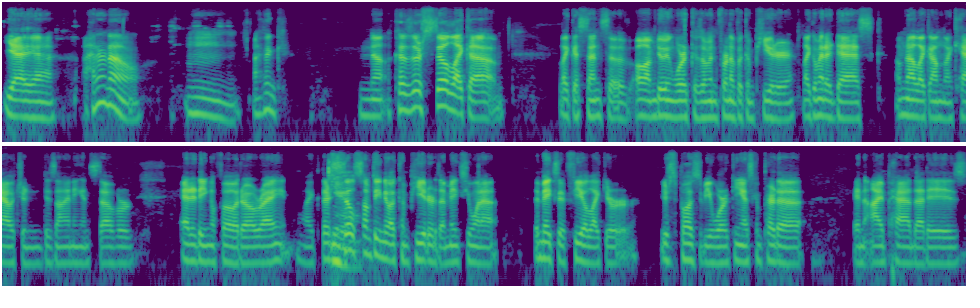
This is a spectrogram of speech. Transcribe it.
Yeah, yeah. I don't know. Mm, I think no, because there's still like a like a sense of oh, I'm doing work because I'm in front of a computer. Like I'm at a desk. I'm not like on my couch and designing and stuff or editing a photo, right? Like there's Yeah. still something to a computer that makes you want to that makes it feel like you're you're supposed to be working as compared to an iPad that is,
